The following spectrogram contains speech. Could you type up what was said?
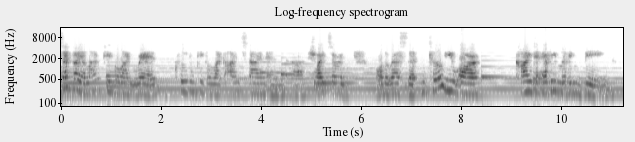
said by a lot of people I've read, including people like Einstein and uh, Schweitzer and all the rest, that until you are kind to every living being,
